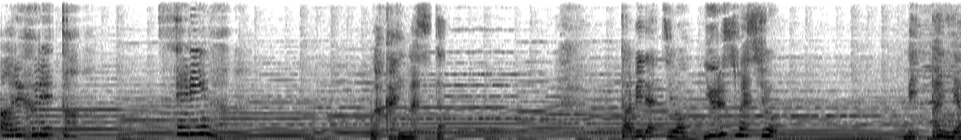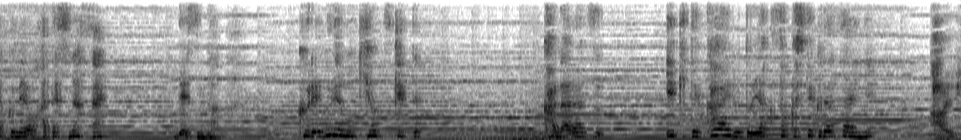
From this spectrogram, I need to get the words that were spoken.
アルフレッドセリーヌ。わかりました旅立ちを許しましょう。立派に役目を果たしなさい。ですがくれぐれも気をつけて必ず生きて帰ると約束してくださいね。はい。はい。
